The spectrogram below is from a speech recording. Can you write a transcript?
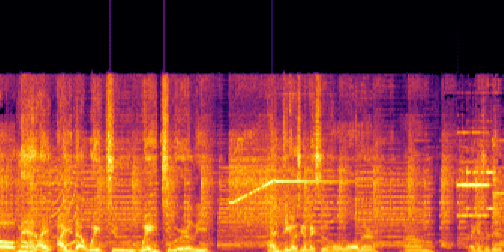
oh man, I, I did that way too way too early. I didn't think I was gonna make it to the whole wall there. Um, I guess I did.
